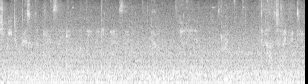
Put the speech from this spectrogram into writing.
Should we do this with the parasite? What do you think, parasite? You lead it. And I'll join with you.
